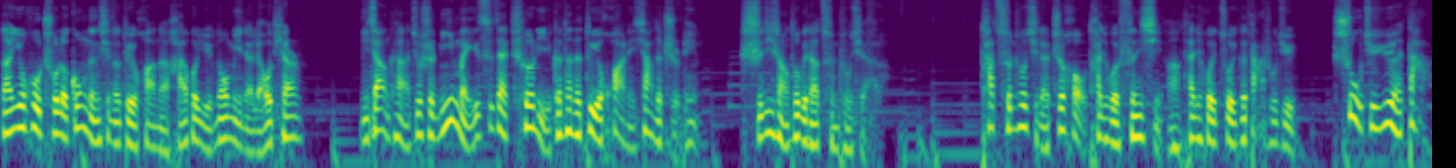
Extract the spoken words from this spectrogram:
那用户除了功能性的对话呢，还会与 Nomi 的聊天。你想想看，就是你每一次在车里跟他的对话，你下的指令，实际上都被他存储起来了。他存储起来之后，他就会分析啊，他就会做一个大数据，数据越大，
